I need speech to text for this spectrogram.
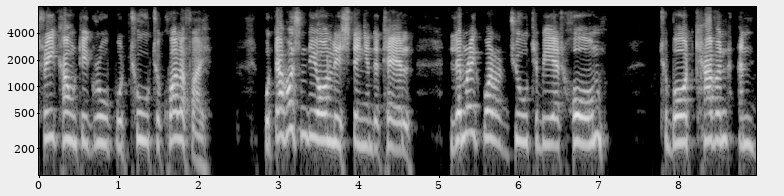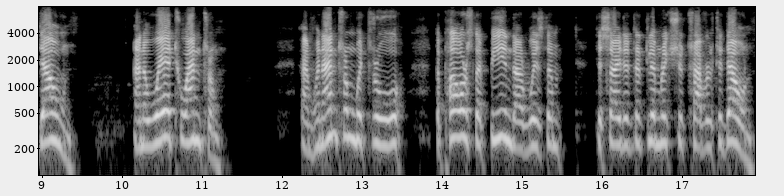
three county group with two to qualify. But that wasn't the only sting in the tail. Limerick were due to be at home to both Cavan and Down and away to Antrim. And when Antrim withdrew, the powers that be in their wisdom decided that Limerick should travel to Down.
